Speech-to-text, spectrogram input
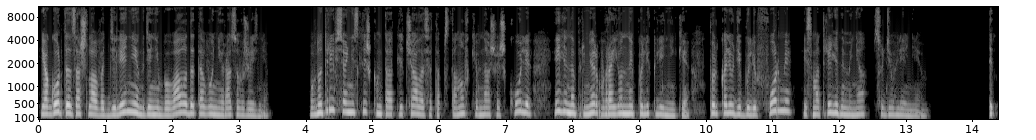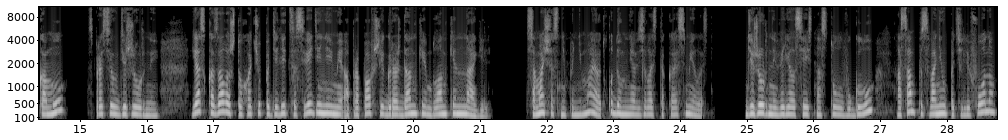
я гордо зашла в отделение, где не бывала до того ни разу в жизни. Внутри все не слишком-то отличалось от обстановки в нашей школе или, например, в районной поликлинике, только люди были в форме и смотрели на меня с удивлением. «Ты кому?» — спросил дежурный. Я сказала, что хочу поделиться сведениями о пропавшей гражданке Бланкен-Нагель. Сама сейчас не понимаю, откуда у меня взялась такая смелость. Дежурный велел сесть на стул в углу, а сам позвонил по телефону,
